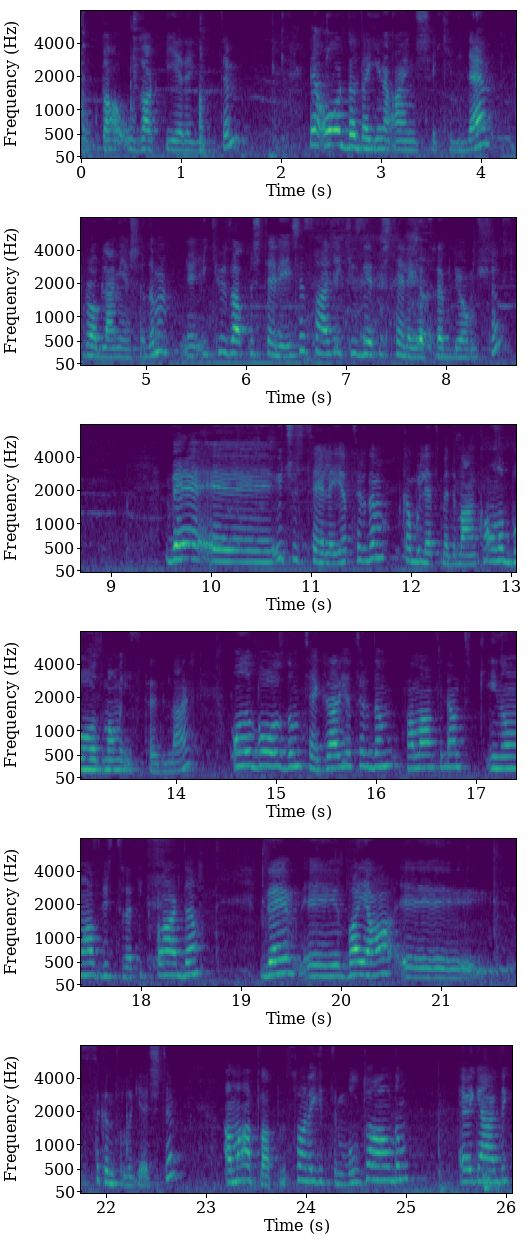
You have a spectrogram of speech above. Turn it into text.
Çok daha uzak bir yere gittim. Ve orada da yine aynı şekilde problem yaşadım. E, 260 TL için sadece 270 TL yatırabiliyormuşuz. Ve e, 300 TL yatırdım. Kabul etmedi banka. Onu bozmamı istediler. Onu bozdum. Tekrar yatırdım falan filan. inanılmaz bir trafik vardı. Ve e, bayağı e, sıkıntılı geçti. Ama atlattım. Sonra gittim bulutu aldım. Eve geldik.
